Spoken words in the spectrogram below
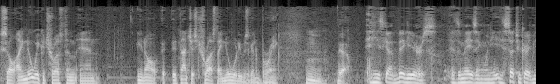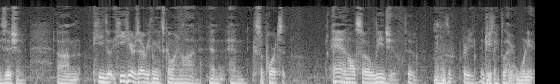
So I knew we could trust him, and you know, it, it's not just trust. I knew what he was going to bring. Hmm. Yeah. He's got big ears. It's amazing when he, he's such a great musician. Um, he he hears everything that's going on and and supports it, and also leads you too. Mm-hmm. He's a pretty interesting player. When he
